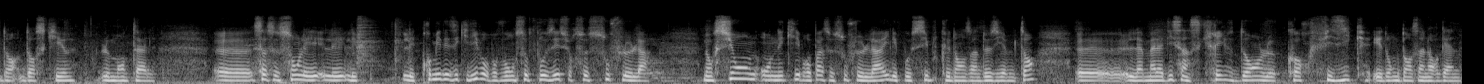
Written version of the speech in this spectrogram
dans, ce qui est le mental. Euh, ça, ce sont les, les, premiers déséquilibres vont se poser sur ce souffle-là. Donc si on n'équilibre pas ce souffle-là, il est possible que dans un deuxième temps, euh, la maladie s'inscrive dans le corps physique et donc dans un organe.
